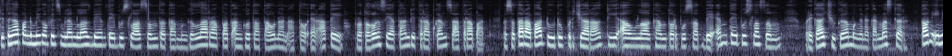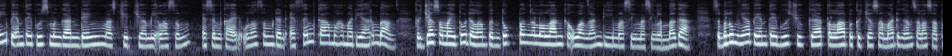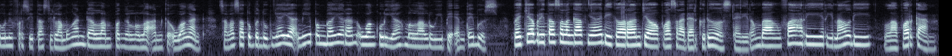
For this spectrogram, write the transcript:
Di tengah pandemi COVID-19, BMT Bus Lasem tetap menggelar rapat anggota tahunan atau RAT. Protokol kesehatan diterapkan saat rapat. Peserta rapat duduk berjarak di aula kantor pusat BMT Bus Lasem. Mereka juga mengenakan masker. Tahun ini BMT Bus menggandeng Masjid Jami Lasem, SMKNU Lasem, dan SMK Muhammadiyah Rembang. Kerjasama itu dalam bentuk pengelolaan keuangan di masing-masing lembaga. Sebelumnya, BMT Bus juga telah bekerja sama dengan salah satu universitas di Lamongan dalam pengelolaan keuangan. Salah satu bentuknya yakni pembayaran uang kuliah melalui BMT Bus. Baca berita selengkapnya di koran Jawa Pos Radar Kudus. Dari Rembang, Fahri Rinaldi melaporkan.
